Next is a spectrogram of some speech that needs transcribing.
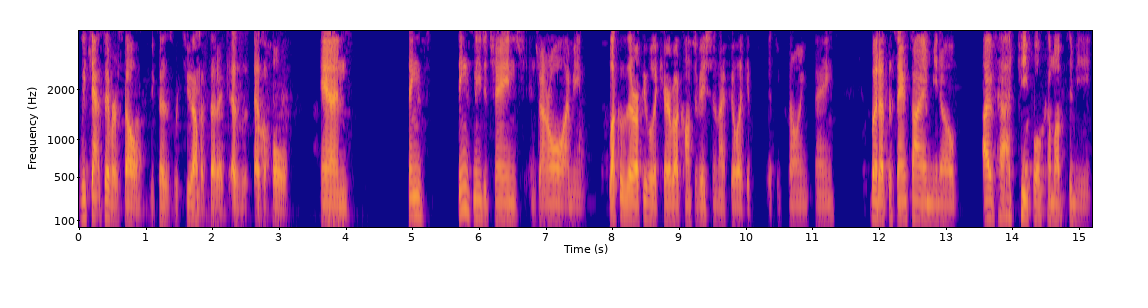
we can't save ourselves because we're too apathetic as as a whole, and things things need to change in general. I mean, luckily there are people that care about conservation. I feel like it's it's a growing thing, but at the same time, you know, I've had people come up to me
